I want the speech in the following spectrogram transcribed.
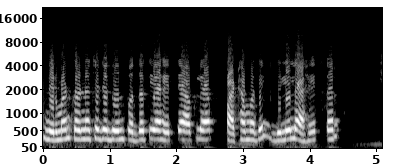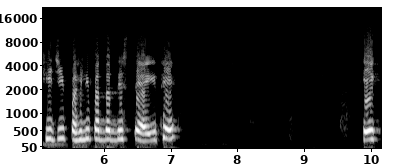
निर्माण करण्याच्या ज्या दोन पद्धती आहेत त्या आपल्या पाठामध्ये दिलेल्या आहेत. तर ही जी पहिली पद्धत दिसते आहे इथे एक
